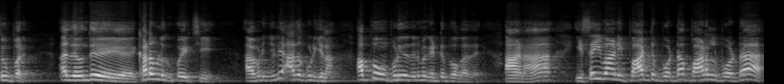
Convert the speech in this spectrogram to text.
சூப்பர். அது வந்து கடவுளுக்கு போயிடுச்சு அப்படின்னு சொல்லி அதை குடிக்கலாம். அப்போ புனித திரும்ப கெட்டு போகாது. ஆனால் இசைவாணி பாட்டு போட்டால் பாடல் போட்டால்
